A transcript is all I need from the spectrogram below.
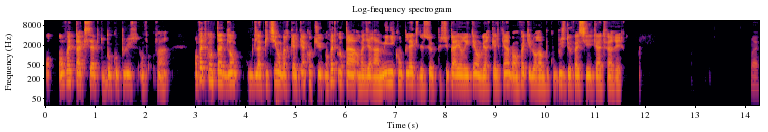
en- en fait, t'acceptes beaucoup plus. Enfin, en fait, quand t'as de, l'em- de la pitié envers quelqu'un, quand tu, en fait, quand t'as, on va dire, un mini complexe de su- supériorité envers quelqu'un, ben en fait, il aura beaucoup plus de facilité à te faire rire. Ouais.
